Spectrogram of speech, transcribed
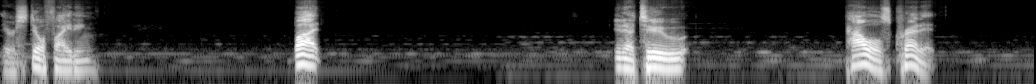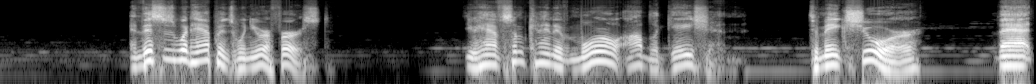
They were still fighting. But, you know, to Powell's credit, and this is what happens when you're a first. You have some kind of moral obligation to make sure that that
